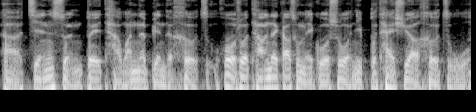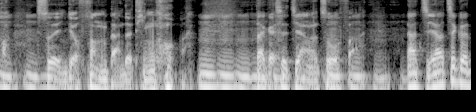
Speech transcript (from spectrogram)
呃减损对台湾那边的贺阻，或者说台湾在告诉美国说你不太需要贺阻我，所以你就放胆的听我吧。嗯嗯嗯，大概是这样的做法。那只要这个。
